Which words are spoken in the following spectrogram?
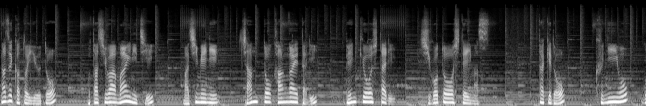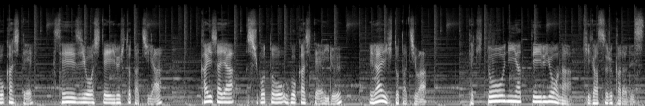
なぜかというと、私は毎日真面目にちゃんと考えたり、勉強したり、仕事をしています。だけど、国を動かして政治をしている人たちや、会社や仕事を動かしている偉い人たちは、適当にやっているような気がするからです。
